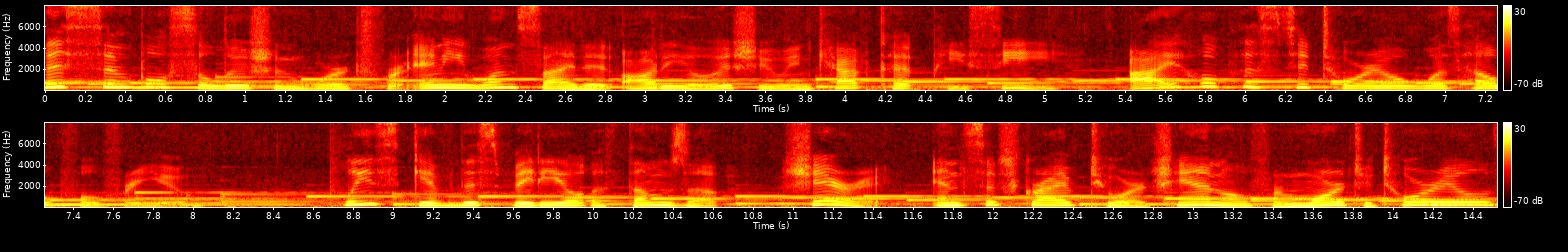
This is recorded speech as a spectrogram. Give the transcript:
This simple solution works for any one-sided audio issue in CapCut PC. I hope this tutorial was helpful for you. Please give this video a thumbs up, share it, and subscribe to our channel for more tutorials.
